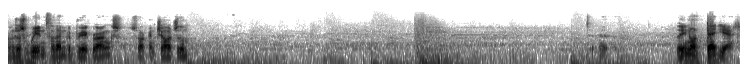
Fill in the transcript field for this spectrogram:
I'm just waiting for them to break ranks so I can charge them. They're not dead yet.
